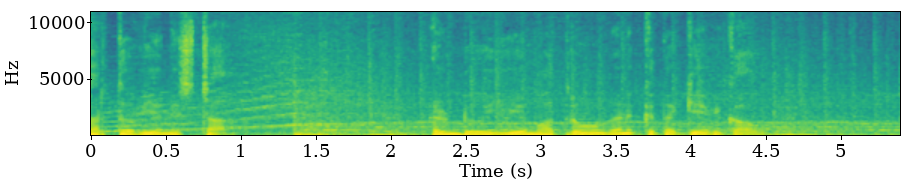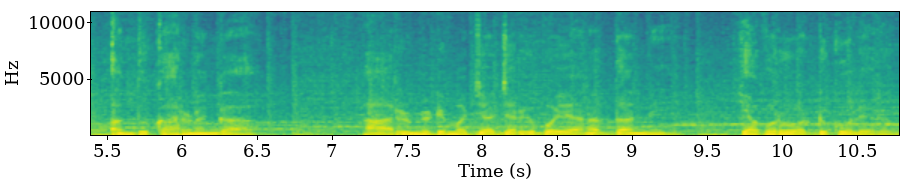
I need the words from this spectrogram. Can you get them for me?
కర్తవ్య నిష్ఠ రెండూ ఏమాత్రం వెనక్కి తగ్గేవి కావు. అందు కారణంగా ఆ రెండిటి మధ్య జరగబోయే అనర్థాన్ని ఎవరూ అడ్డుకోలేరు.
